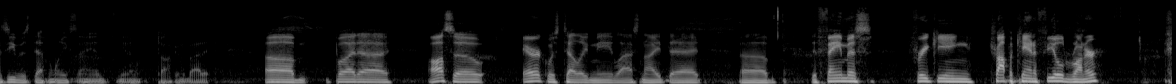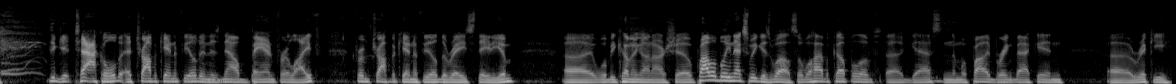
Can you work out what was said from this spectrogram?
because he was definitely saying, you know, talking about it. Um, but uh, also, Eric was telling me last night that uh, the famous freaking Tropicana Field runner to get tackled at Tropicana Field and is now banned for life from Tropicana Field, the Rays Stadium. Uh, will be coming on our show probably next week as well. So we'll have a couple of uh, guests, and then we'll probably bring back in uh, Ricky,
